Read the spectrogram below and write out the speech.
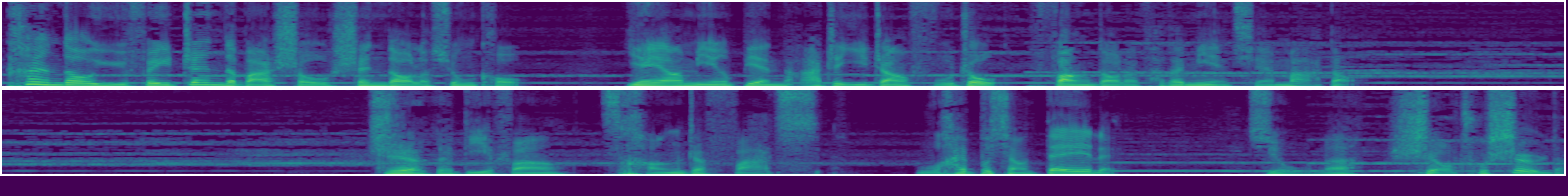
看到宇飞真的把手伸到了胸口，严阳明便拿着一张符咒放到了他的面前，骂道：“这个地方藏着法器，我还不想待嘞，久了是要出事儿的。”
